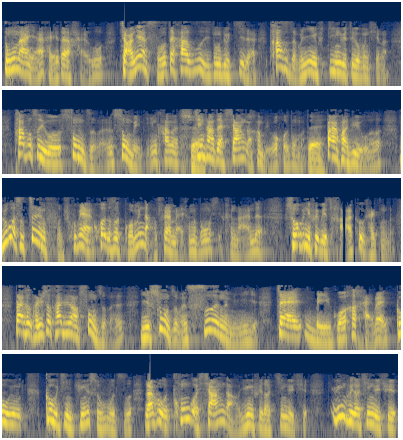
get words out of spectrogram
东南沿海一带海路，蒋介石在他的日记中就记载他是怎么应应对这个问题呢？他不是有宋子文、宋美龄他们经常在香港和美国活动吗？对办法就有了。如果是政府出面或者是国民党出面买什么东西，很难的，说不定会被查扣开工的。但是他于是他就让宋子文以宋子文私人的名义，在美国和海外购用购进军事物资，然后通过香港运回到境内去，运回到境内去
